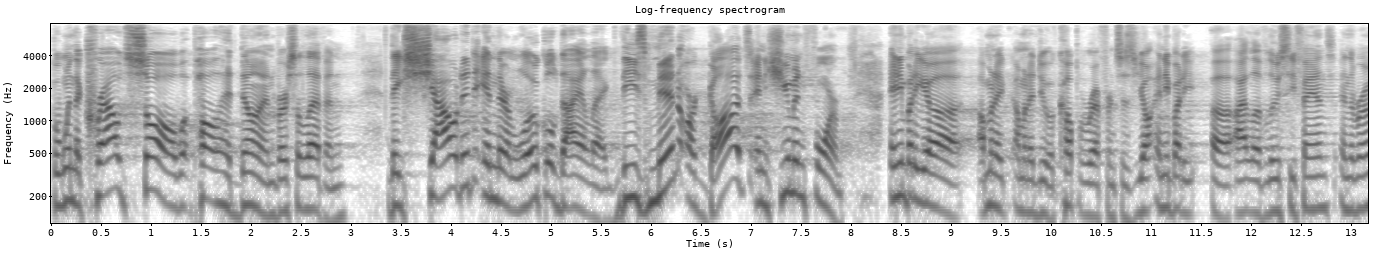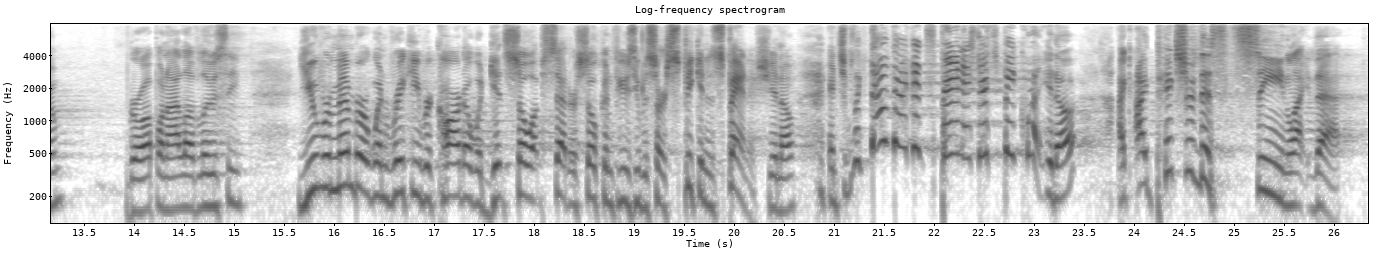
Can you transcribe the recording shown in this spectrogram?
But when the crowd saw what Paul had done, verse 11, They shouted in their local dialect, These men are gods in human form. Anybody, uh, I'm gonna, I'm gonna do a couple references. Y'all, anybody uh, I Love Lucy fans in the room? Grow up on I Love Lucy? You remember when Ricky Ricardo would get so upset or so confused, he would start speaking in Spanish, you know? And she was like, Don't talk in Spanish, just speak quiet, you know? I, I picture this scene like that.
